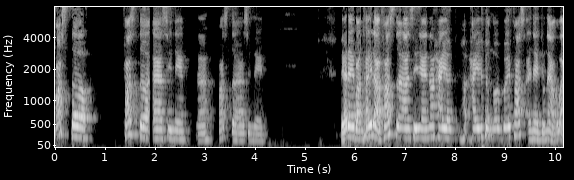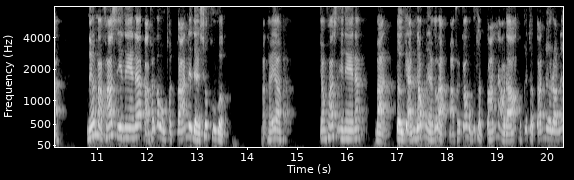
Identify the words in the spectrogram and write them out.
faster. Faster arsenal à, faster arsenal thì ở đây bạn thấy là faster arsenal nó hay hơn hay hơn với fast arsenal chỗ nào các bạn? Nếu mà fast arsenal á bạn phải có một thuật toán để đề xuất khu vực. Bạn thấy không? Trong fast arsenal á bạn từ cái ảnh gốc này các bạn bạn phải có một cái thuật toán nào đó một cái thuật toán neuron nó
